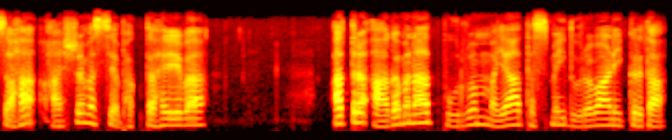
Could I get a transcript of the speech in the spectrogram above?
सः आश्रमस्य भक्तः एव। अत्र आगमनात् पूर्वं मया तस्मै दूरवाणी कृता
